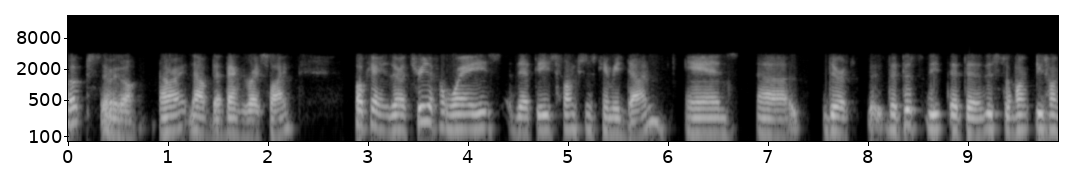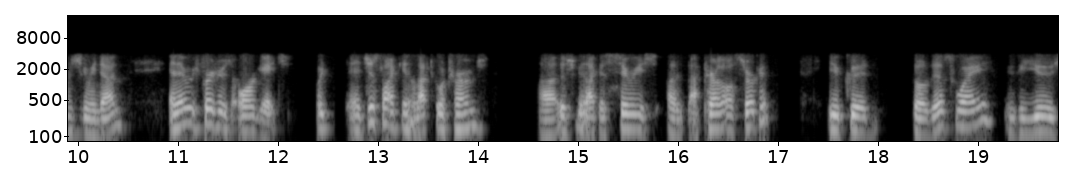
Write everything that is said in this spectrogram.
Oops, there we go. All right, now back to the right slide. Okay, there are three different ways that these functions can be done, and uh, there that this that the, this these functions can be done, and they're referred to as OR gates. Which, just like in electrical terms, uh, this would be like a series, a, a parallel circuit. You could go this way. You could use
